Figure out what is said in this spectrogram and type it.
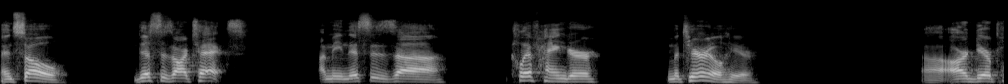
And so this is our text. I mean, this is uh, cliffhanger material here. Uh, our dear Paul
